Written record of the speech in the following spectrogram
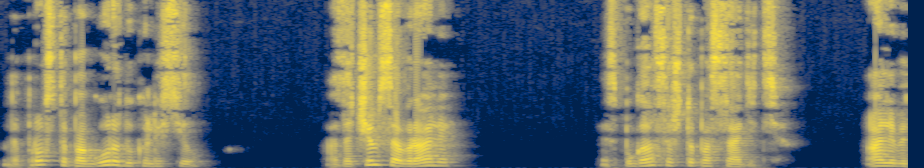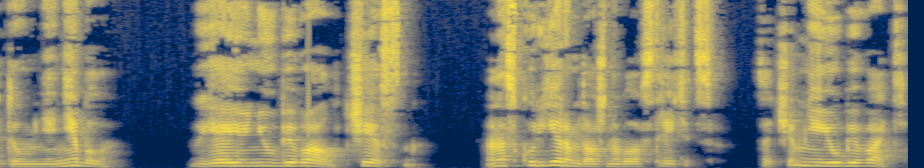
Да просто по городу колесил. А зачем соврали? Испугался, что посадите. Алиби-то у меня не было. Но я ее не убивал, честно. Она с курьером должна была встретиться. Зачем мне ее убивать?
